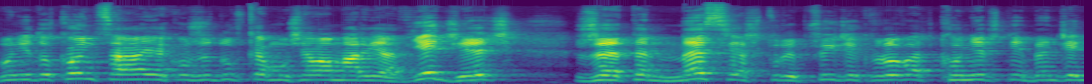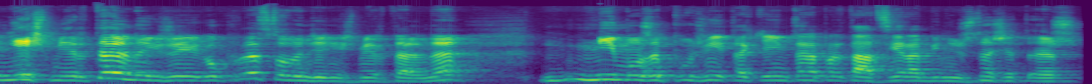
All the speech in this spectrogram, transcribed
Bo nie do końca jako Żydówka musiała Maria wiedzieć, że ten Mesjasz, który przyjdzie królować, koniecznie będzie nieśmiertelny i że jego królestwo będzie nieśmiertelne, mimo że później takie interpretacje rabiniczne się też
